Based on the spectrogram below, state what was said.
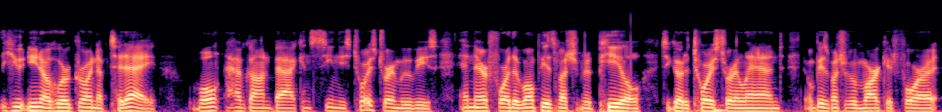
you, you know, who are growing up today won't have gone back and seen these Toy Story movies, and therefore there won't be as much of an appeal to go to Toy Story Land. There won't be as much of a market for it.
